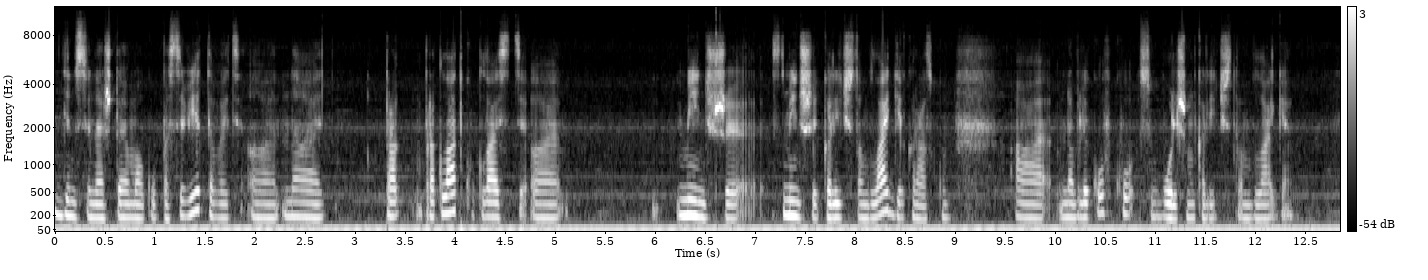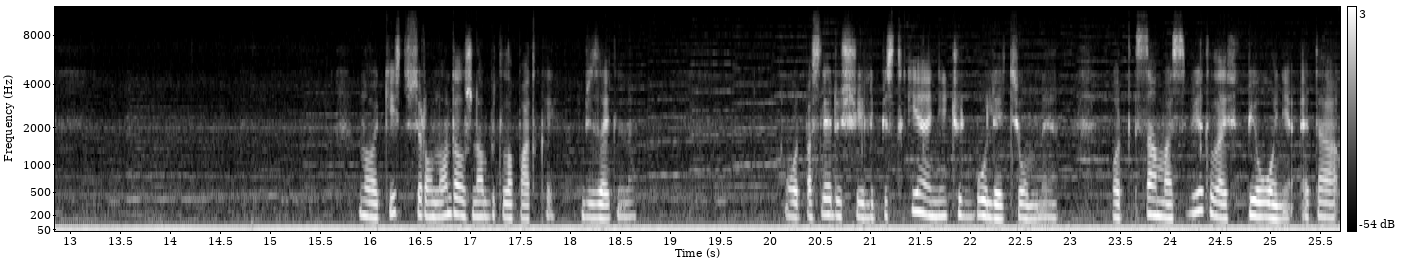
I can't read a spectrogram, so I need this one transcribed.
Единственное, что я могу посоветовать, э, на прокладку класть э, меньше, с меньшим количеством влаги краску, а на бликовку с большим количеством влаги. Но кисть все равно должна быть лопаткой, обязательно. Вот последующие лепестки, они чуть более темные. Вот самая светлая в пионе это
